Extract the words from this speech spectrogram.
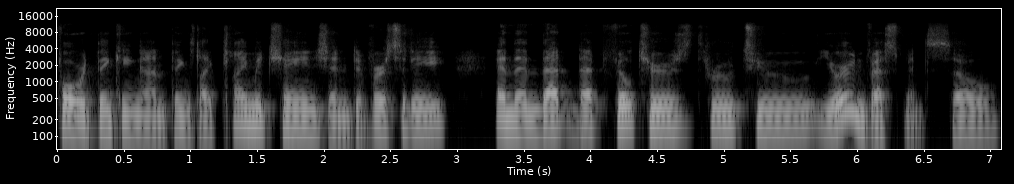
forward thinking on things like climate change and diversity, and then that that filters through to your investments. So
